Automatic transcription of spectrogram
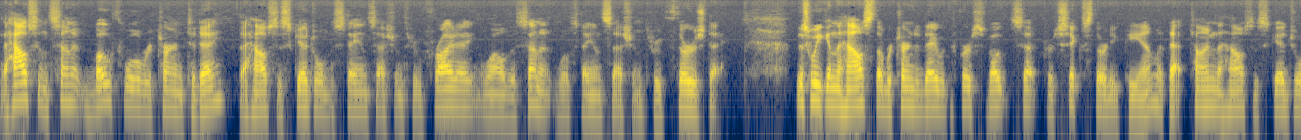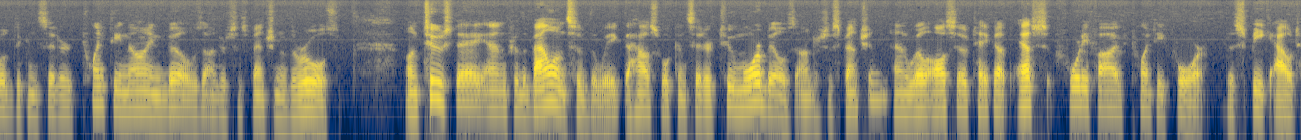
The House and Senate both will return today. The House is scheduled to stay in session through Friday, while the Senate will stay in session through Thursday. This week in the House, they'll return today with the first vote set for 6:30 p.m. At that time, the House is scheduled to consider 29 bills under suspension of the rules. On Tuesday and for the balance of the week, the House will consider two more bills under suspension and will also take up S 4524, the Speak Out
